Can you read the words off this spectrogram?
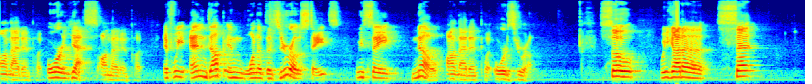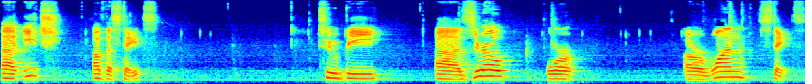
on that input, or yes on that input. If we end up in one of the 0 states, we say no on that input, or 0. So we got to set uh, each of the states to be uh, zero or or one states.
